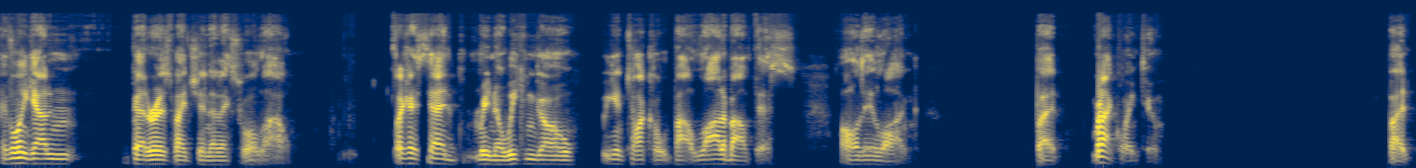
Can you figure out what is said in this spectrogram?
I've only gotten better as my genetics will allow. Like I said, you know, we can go, we can talk about a lot about this all day long, but we're not going to. But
